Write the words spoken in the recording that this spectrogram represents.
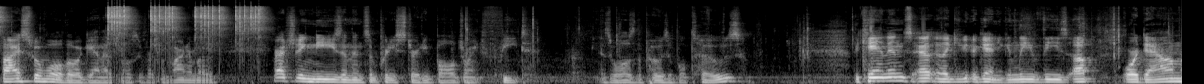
thigh swivel, although again, that's mostly for combiner mode. Ratcheting knees and then some pretty sturdy ball joint feet, as well as the posable toes. The cannons, uh, like you, again, you can leave these up or down.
